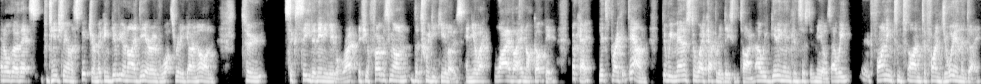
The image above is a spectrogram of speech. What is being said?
And although that's potentially on the spectrum, it can give you an idea of what's really going on to succeed at any level, right? If you're focusing on the 20 kilos and you're like, why have I not got there? Okay, let's break it down. Did we manage to wake up at a decent time? Are we getting inconsistent meals? Are we finding some time to find joy in the day?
